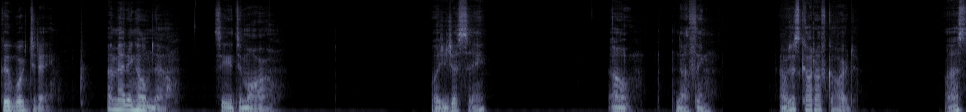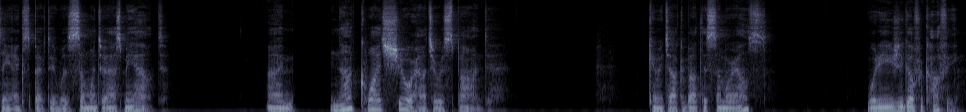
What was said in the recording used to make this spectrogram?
Good work today. I'm heading home now. See you tomorrow. What'd you just say? Oh, nothing. I was just caught off guard. Last thing I expected was someone to ask me out. I'm not quite sure how to respond. Can we talk about this somewhere else? Where do you usually go for coffee?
